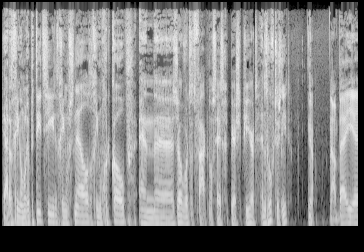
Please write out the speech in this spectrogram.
ja, dat ging om repetitie, dat ging om snel, dat ging om goedkoop. En uh, zo wordt het vaak nog steeds gepercipieerd. En dat hoeft dus niet. Ja. Nou, bij uh,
